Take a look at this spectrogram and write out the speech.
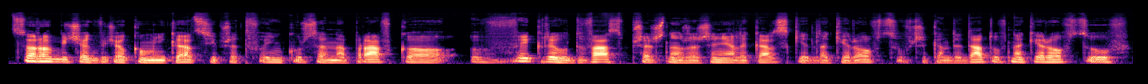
Co robić, jak Wydział Komunikacji przed Twoim kursem na prawko wykrył dwa sprzeczne orzeczenia lekarskie dla kierowców, czy kandydatów na kierowców.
